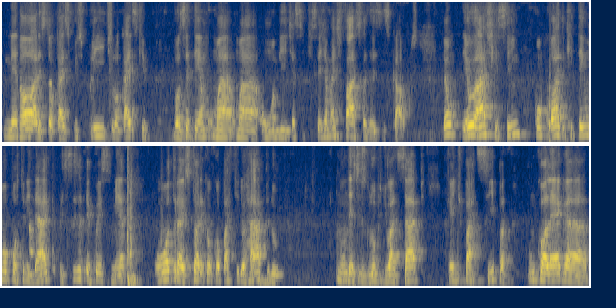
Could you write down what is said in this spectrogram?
menores, locais com split, locais que você tenha uma, uma, um ambiente assim que seja mais fácil fazer esses cálculos. Então, eu acho que sim, concordo que tem uma oportunidade, precisa ter conhecimento. Uma outra história que eu compartilho rápido, num desses grupos de WhatsApp que a gente participa, um colega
